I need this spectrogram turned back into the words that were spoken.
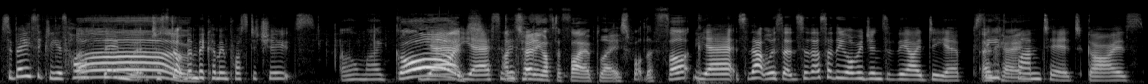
So basically, his whole thing was to Oh. stop them oh. becoming prostitutes. oh my god! yeah, so I'm turning off the fireplace. What the fuck? Yeah, so that was so that's like the origins of the idea. Seed Okay. planted, guys.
